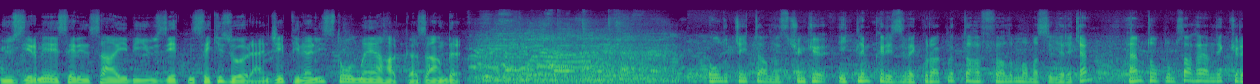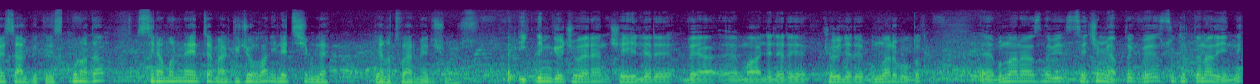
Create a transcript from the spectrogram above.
120 eserin sahibi 178 öğrenci finalist olmaya hak kazandı. Oldukça iddialıyız. Çünkü iklim krizi ve kuraklık da hafife alınmaması gereken hem toplumsal hem de küresel bir kriz. Buna da sinemanın en temel gücü olan iletişimle yanıt vermeyi düşünüyoruz. İklim göçü veren şehirleri veya e, mahalleleri, köyleri bunları bulduk. E, bunların arasında bir seçim yaptık ve su kıtlığına değindik.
